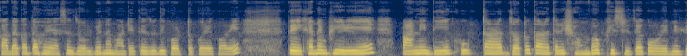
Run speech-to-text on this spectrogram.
কাদা কাদা হয়ে আছে, জ্বলবে না মাটিতে যদি গর্ত করে করে। তো এখানে ভিড়িয়ে পানি দিয়ে খুব তাড়া, যত তাড়াতাড়ি সম্ভব খিচড়িটা করে নেবে।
